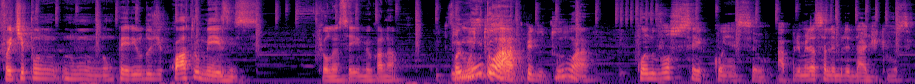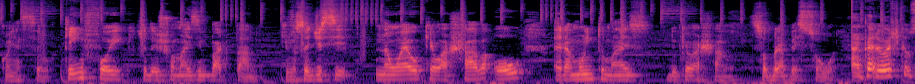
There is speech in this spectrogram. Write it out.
Foi tipo num, num período de quatro meses que eu lancei meu canal. Foi muito, rápido. tudo. Tudo rápido. Quando você conheceu, a primeira celebridade que você conheceu, quem foi que te deixou mais impactado? Que você disse, não é o que eu achava, ou era muito mais do que eu achava sobre a pessoa? Ah, cara, eu acho que as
